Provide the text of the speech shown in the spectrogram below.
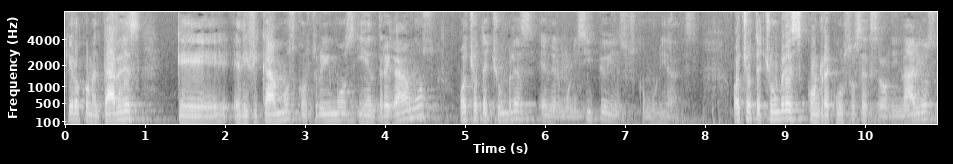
Quiero comentarles que edificamos, construimos y entregamos ocho techumbres en el municipio y en sus comunidades. Ocho techumbres con recursos extraordinarios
